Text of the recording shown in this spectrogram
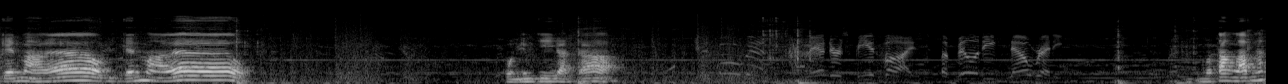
เกนมาแล้วบิเกนมาแล้ว ลเอ็มจีกัดจ้า Commanders be advised. Ability now ready. มาตั้งรับนะ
